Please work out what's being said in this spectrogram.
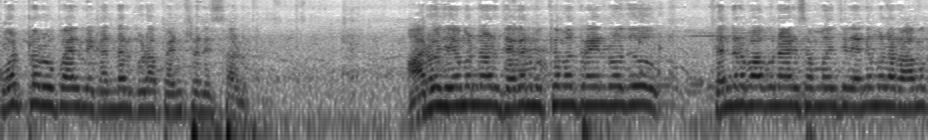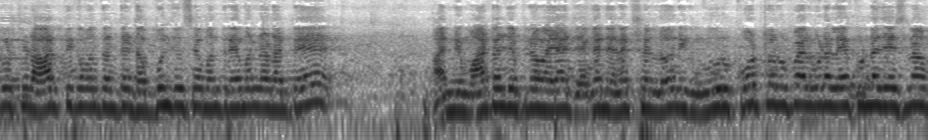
కోట్ల రూపాయలు మీకు అందరికి కూడా పెన్షన్ ఇస్తాడు. ఆ రోజు ఏమన్నాడు? జగన్ ముఖ్యమంత్రి అయిన రోజు చంద్రబాబు నాయుడు సంబంధించిన యనమల రామకృష్ణుడు ఆర్థిక మంత్రి అంటే డబ్బులు చూసే మంత్రి ఏమన్నాడంటే అన్ని మాటలు చెప్పినావయ్యా జగన్ ఎలక్షన్లో నీకు నూరు కోట్ల రూపాయలు కూడా లేకుండా చేసినాం.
